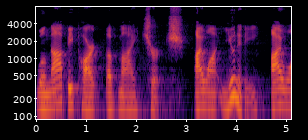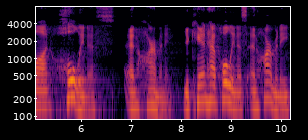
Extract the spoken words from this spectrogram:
will not be part of my church. I want unity, I want holiness and harmony. You can't have holiness and harmony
